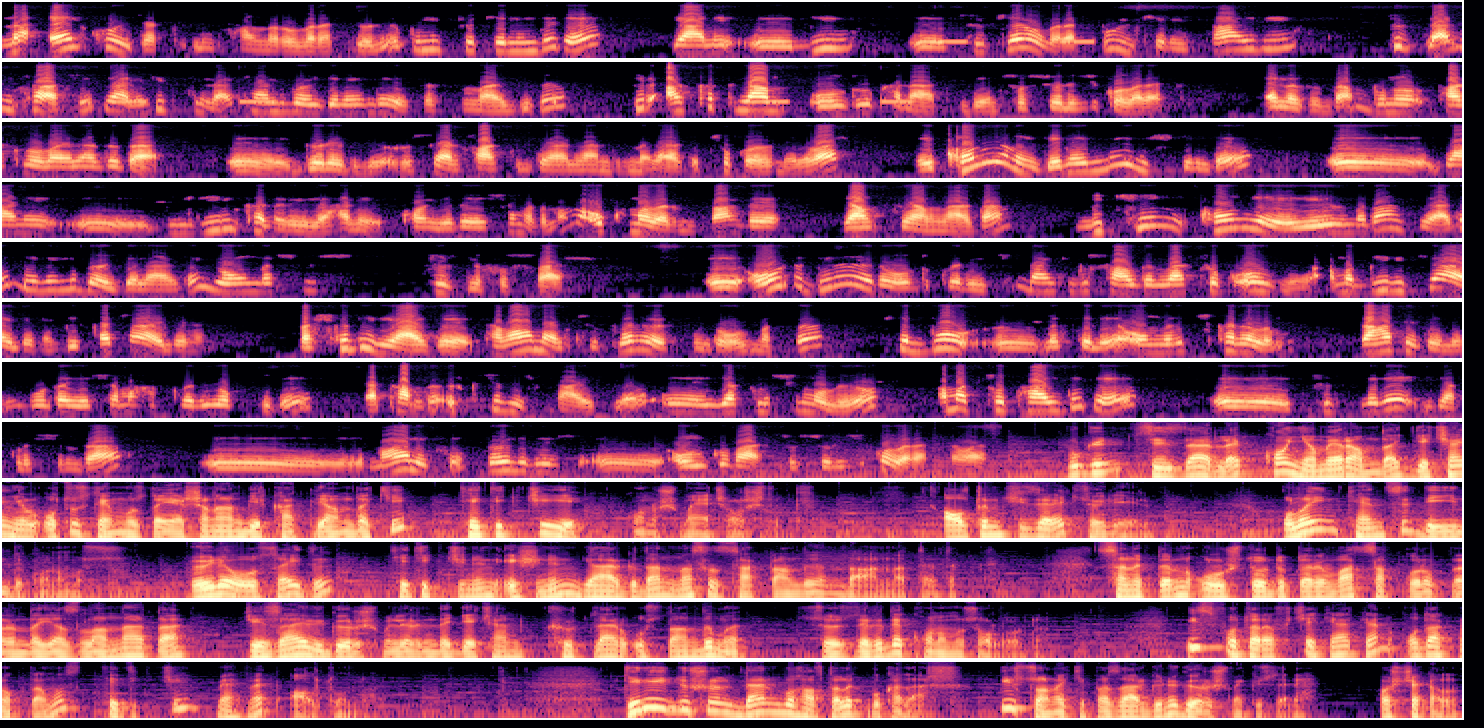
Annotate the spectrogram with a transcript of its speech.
na el koyacak insanlar olarak görüyor. Bunun kökeninde de yani e, biz e, Türkler olarak bu ülkenin sahibiyiz. Türkler misafir yani gitsinler kendi bölgelerinde yaşasınlar gibi bir arka plan olduğu kanaatindeyim sosyolojik olarak en azından. Bunu farklı olaylarda da e, görebiliyoruz. Yani farklı değerlendirmelerde çok örneği var. E, Konya'nın geneline ilişkinde e, yani e, bildiğim kadarıyla hani Konya'da yaşamadım ama okumalarımızdan ve yansıyanlardan bütün Konya'ya yayılmadan ziyade belirli bölgelerde yoğunlaşmış Kürt nüfus var. Ee, orada bir arada oldukları için belki bu saldırılar çok olmuyor. Ama bir iki ailenin, birkaç ailenin başka bir yerde tamamen Türkler arasında olması işte bu e, meseleye onları çıkaralım, rahat edelim, burada yaşama hakları yok gibi ya tam da ırkçı bir sahiple e, yaklaşım oluyor. Ama totalde de e, Türklere yaklaşımda e, maalesef böyle bir e, olgu var. Sosyolojik olarak da var. Bugün sizlerle Konya Meram'da geçen yıl 30 Temmuz'da yaşanan bir katliamdaki tetikçiyi konuşmaya çalıştık. Altını çizerek söyleyelim. Olayın kendisi değildi konumuz. Öyle olsaydı tetikçinin eşinin yargıdan nasıl saklandığını da anlatırdık. Sanıkların oluşturdukları WhatsApp gruplarında yazılanlar da cezaevi görüşmelerinde geçen Kürtler uslandı mı sözleri de konumuz olurdu. Biz fotoğrafı çekerken odak noktamız tetikçi Mehmet Altun'du. Geri düşünülden bu haftalık bu kadar. Bir sonraki pazar günü görüşmek üzere. Hoşçakalın.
